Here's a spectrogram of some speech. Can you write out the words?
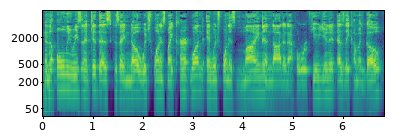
And the only reason I did that is because I know which one is my current one and which one is mine and not an Apple review unit as they come and go.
